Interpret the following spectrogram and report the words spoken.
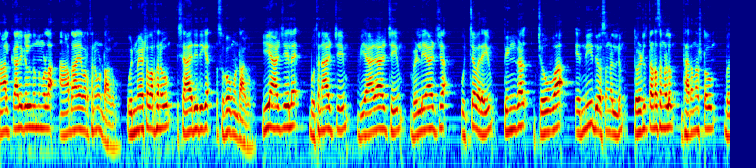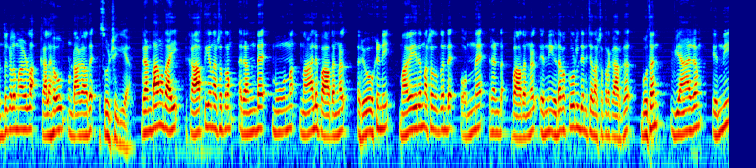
നാൽക്കാലികളിൽ നിന്നുമുള്ള ആദായ വർധനവും ഉണ്ടാകും. ഉന്മേഷവർധനവും ശാരീരിക സുഖവും ഉണ്ടാകും. ഈ ആഴ്ചയിലെ ബുധനാഴ്ചയും വ്യാഴാഴ്ചയും വെള്ളിയാഴ്ച ഉച്ചവരെയും തിങ്കൾ ചൊവ്വ എന്നീ ദിവസങ്ങളിലും തൊഴിൽ തടസ്സങ്ങളും ധനനഷ്ടവും ബന്ധുക്കളുമായുള്ള കലഹവും ഉണ്ടാകാതെ സൂക്ഷിക്കുക. രണ്ടാമതായി കാർത്തിക നക്ഷത്രം രണ്ട് മൂന്ന് നാല് പാദങ്ങൾ രോഹിണി മകയിരം നക്ഷത്രത്തിന്റെ ഒന്ന് രണ്ട് പാദങ്ങൾ എന്നീ ഇടവക്കൂറിൽ ജനിച്ച നക്ഷത്രക്കാർക്ക് ബുധൻ വ്യാഴം എന്നീ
